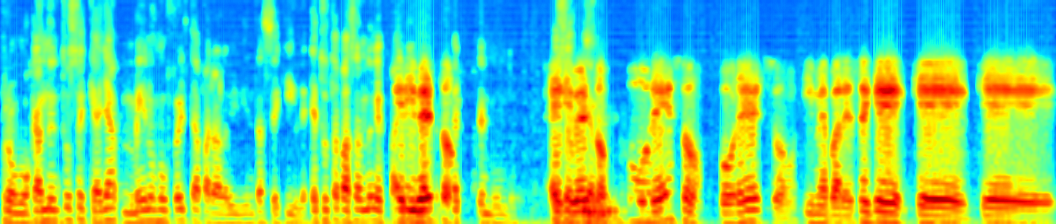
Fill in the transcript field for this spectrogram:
provocando entonces que haya menos oferta para la vivienda asequible. Esto está pasando en España Heriberto, en el mundo. Heriberto, por eso, por eso, y me parece que, que, que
